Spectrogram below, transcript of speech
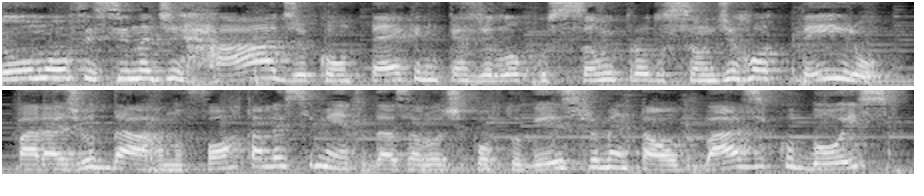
uma oficina de rádio com técnicas de locução e produção de roteiro para ajudar no fortalecimento das aulas de português instrumental básico 2,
